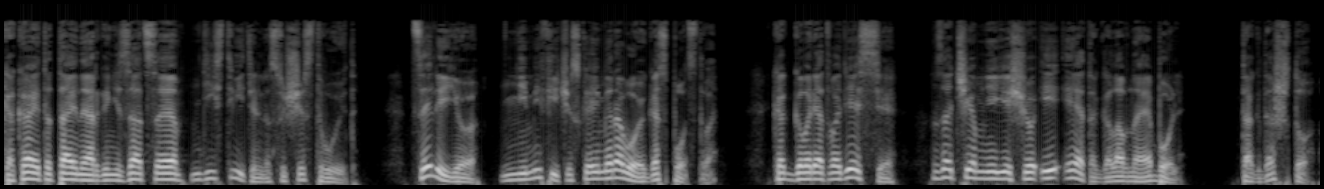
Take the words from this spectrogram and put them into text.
какая-то тайная организация действительно существует. Цель ее — не мифическое мировое господство. Как говорят в Одессе, Зачем мне еще и эта головная боль? Тогда что?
